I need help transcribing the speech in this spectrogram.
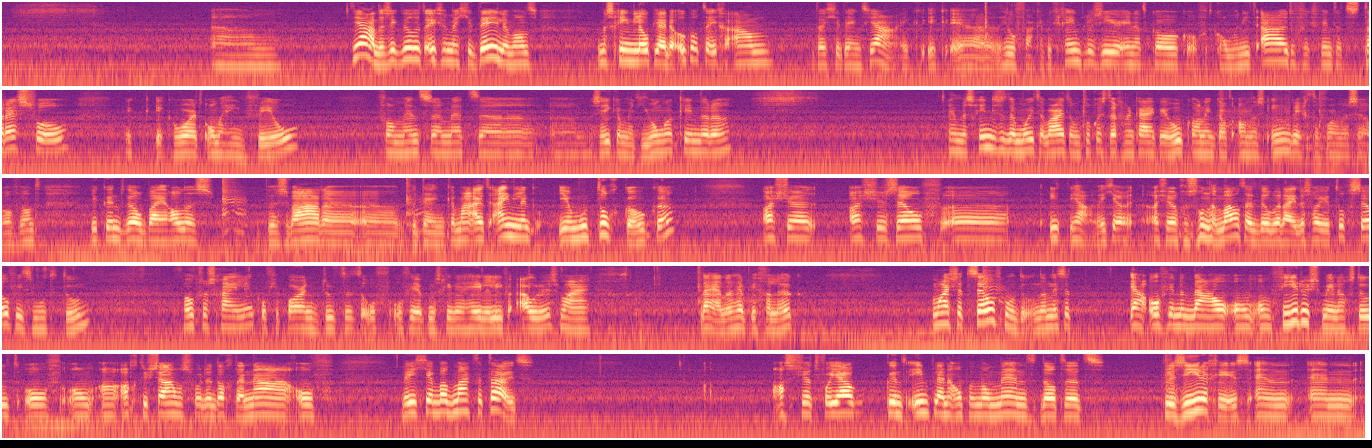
Um, ja, dus ik wil dit even met je delen. Want misschien loop jij er ook wel tegenaan dat je denkt, ja, ik, ik, uh, heel vaak heb ik geen plezier in het koken. Of het komt me niet uit. Of ik vind het stressvol. Ik, ik hoor het om me heen veel. Van mensen met, uh, um, zeker met jonge kinderen. En misschien is het de moeite waard om toch eens te gaan kijken... hoe kan ik dat anders inrichten voor mezelf. Want je kunt wel bij alles bezwaren uh, bedenken. Maar uiteindelijk, je moet toch koken. Als je, als je zelf ja, weet je, als je een gezonde maaltijd wil bereiden, zal je toch zelf iets moeten doen. Hoogstwaarschijnlijk. Of je partner doet het, of, of je hebt misschien een hele lieve ouders, maar nou ja, dan heb je geluk. Maar als je het zelf moet doen, dan is het, ja, of je het nou om, om vier uur s middags doet, of om uh, acht uur s avonds voor de dag daarna, of weet je, wat maakt het uit? Als je het voor jou kunt inplannen op een moment dat het plezierig is en, en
